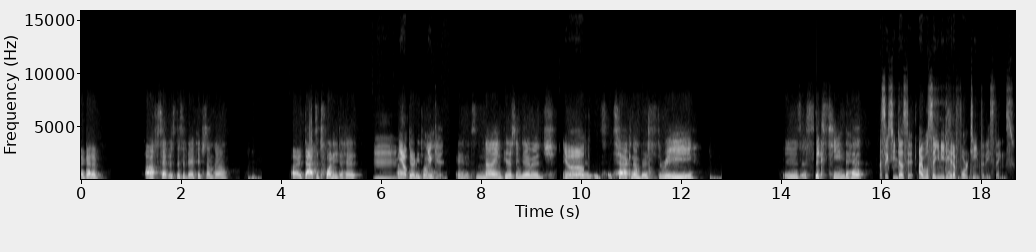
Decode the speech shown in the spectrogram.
I gotta offset this disadvantage somehow. All right. That's a twenty to hit. Mm, Uh, yep, dirty twenty. you're good. and it's nine piercing damage. And attack number three is a sixteen to hit. A 16 does hit. I will say you need to hit a 14 for these things.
